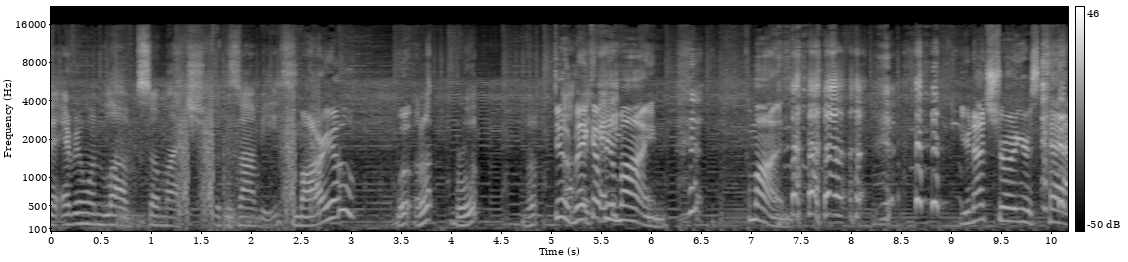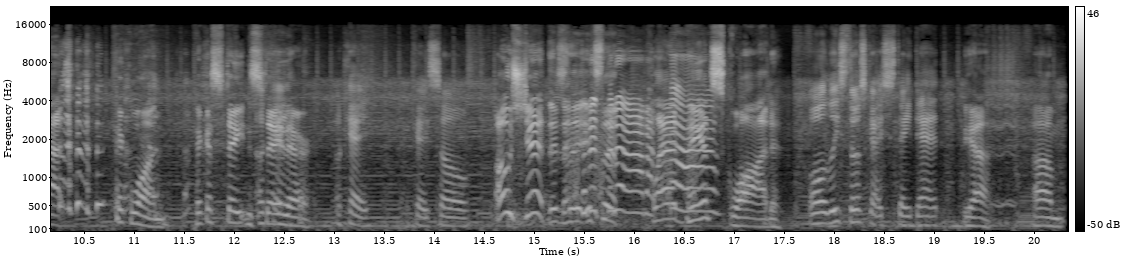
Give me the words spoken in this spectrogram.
that everyone loved so much with the zombies. Mario? Dude, Uh, make up your mind. Come on. You're not Schrodinger's cat. Pick one. Pick a state and stay Okay. there. Okay. Okay, so Oh shit! It's, the- it's the Plaid Pants Squad. well at least those guys stay dead. Yeah. Um.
